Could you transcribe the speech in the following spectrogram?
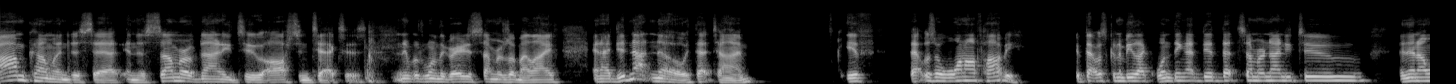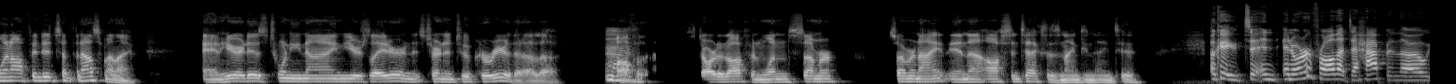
I'm coming to set in the summer of 92, Austin, Texas. And it was one of the greatest summers of my life. And I did not know at that time if that was a one off hobby, if that was going to be like one thing I did that summer of 92. And then I went off and did something else in my life. And here it is 29 years later, and it's turned into a career that I love. Mhm. Off of started off in one summer summer night in uh, Austin, Texas, 1992. Okay, to, in, in order for all that to happen, though,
